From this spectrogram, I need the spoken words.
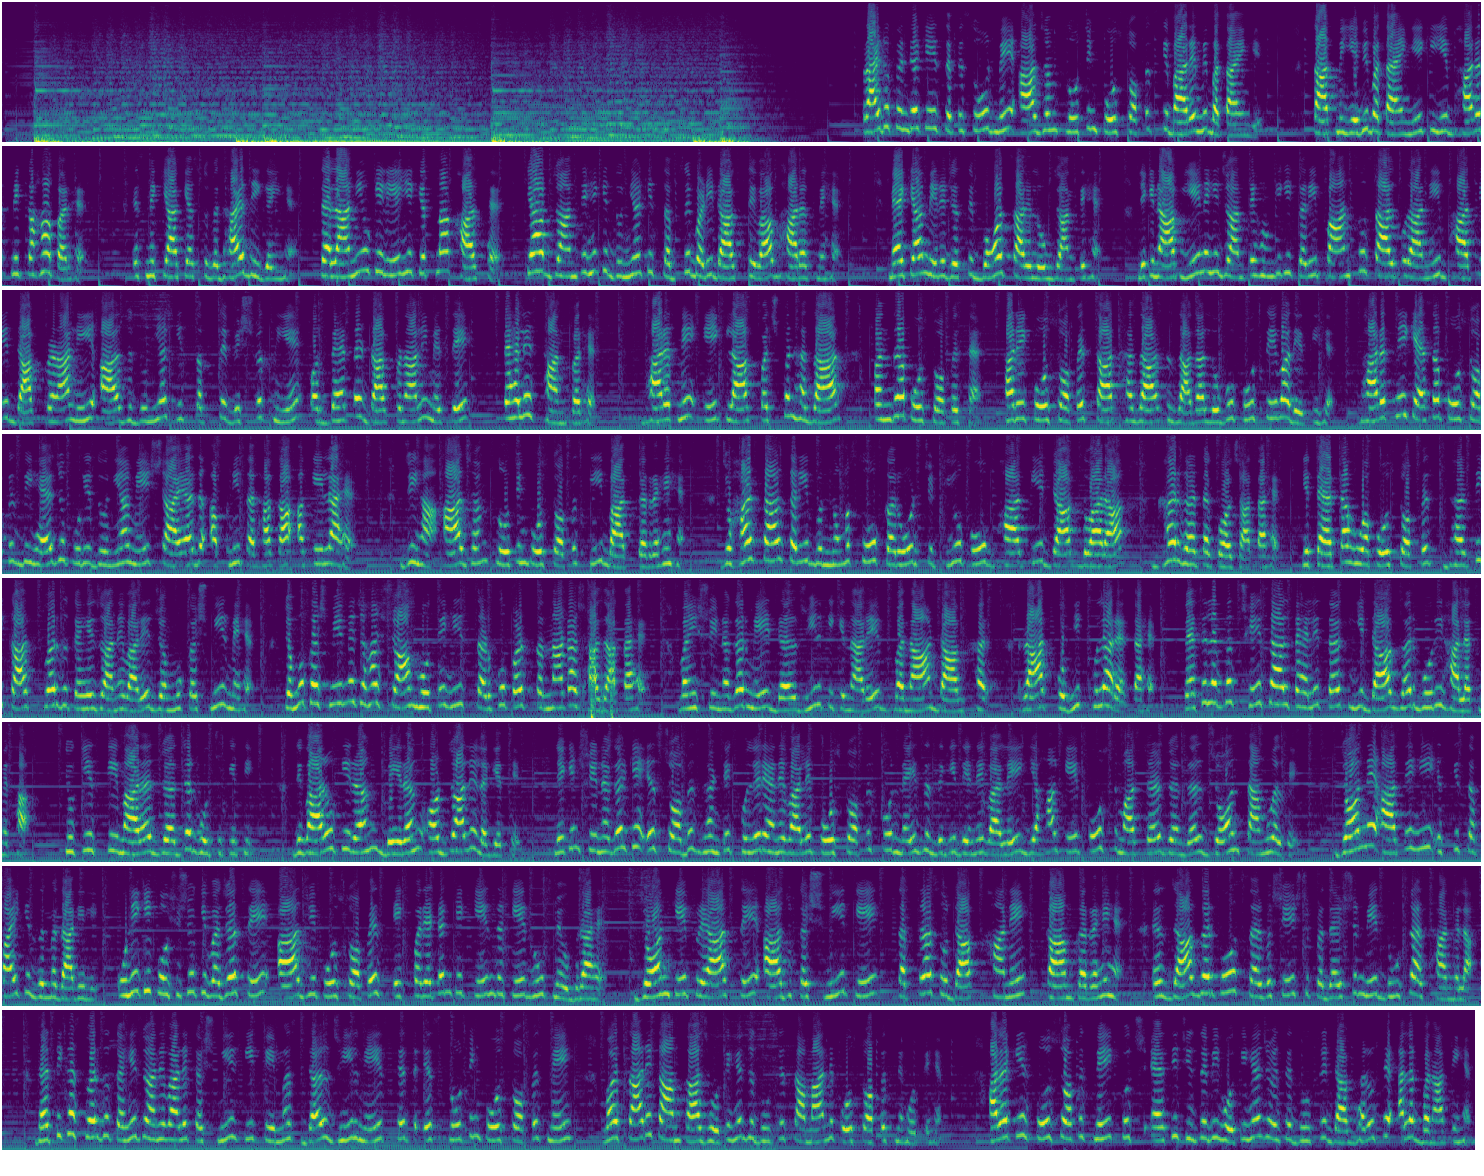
प्राइड ऑफ़ इंडिया के इस एपिसोड में आज हम फ्लोटिंग पोस्ट ऑफ़िस के बारे में बताएँगे। साथ में ये भी बताएँगे कि ये भारत में कहाँ पर है। इसमें क्या क्या सुविधाएँ दी गई हैं? सैलानियों के लिए ये कितना खास है? क्या आप जानते हैं कि दुनिया की सबसे बड़ी डाक सेवा भारत में है? मैं क्या मेरे जैसे बहुत सारे लोग जानते हैं? लेकिन आप ये नहीं जानते होंगे कि करीब 500 साल पुरानी भारतीय डाक प्रणाली आज दुनिया की सबसे विश्वसनीय और बेहतर डाक प्रणाली में से पहले स्थान पर है। भारत में एक लाख पचपन हज़ार पंद्रह पोस्ट ऑफ़िस हैं। हर एक पोस्ट ऑफ़िस सात हज़ार से ज़्यादा लोगों को सेवा देती है। भारत में एक ऐसा पोस्ट ऑफ़िस भी है जो पूरी दुनिया में शायद अपनी तरह का अकेला है। जी हाँ आज हम फ्लोटिंग पोस्ट ऑफ़िस की बात कर रहे हैं, जो हर साल करीब 900 करोड़ चिट्ठियों को भारतीय डाक द्वारा घर घर तक पहुंचाता है। ये तैरता हुआ पोस्ट ऑफ़िस धरती का स्वर्ग कहे जाने वाले जम्मू कश्मीर में है। जम्मू कश्मीर में जहाँ शाम होते ही सड़कों पर सन्नाटा छा जाता है वहीं श्रीनगर में डल झील के किनारे बना डाकघर। रात को भी खुला रहता है। वैसे लगभग छह साल पहले तक ये डाकघर बुरी हालत में था, क्योंकि इसकी इमारत जर्जर हो चुकी थी। दीवारों की रंग बेरंग और जाले लगे थे। लेकिन श्रीनगर के इस 24 घंटे खुले रहने वाले पोस्ट ऑफ़िस को नई ज़िंदगी देने वाले यहाँ के post master general John Samuel थे। जॉन ने आते ही इसकी सफ़ाई की ज़िम्मेदारी ली। उन्हीं की कोशिशों की वजह से आज ये पोस्ट ऑफ़िस एक पर्यटन के केंद्र के रूप में उभरा है। जॉन के प्रयास से आज कश्मीर के 1700 डाक खाने काम कर रहे हैं। इस डाकघर को सर्वश्रेष्ठ प्रदर्शन में दूसरा स्थान मिला। धरती का स्वर्ग कहे जाने वाले कश्मीर की फ़ेमस डल झील में स्थित इस फ्लोटिंग पोस्ट ऑफ़िस में वह सारे कामकाज होते हैं जो दूसरे सामान्य पोस्ट ऑफ़िस में होते हैं। हालाँकि इस पोस्ट ऑफ़िस में कुछ ऐसी चीज़ें भी होती हैं जो इसे दूसरे डाकघरों से अलग बनाती हैं।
